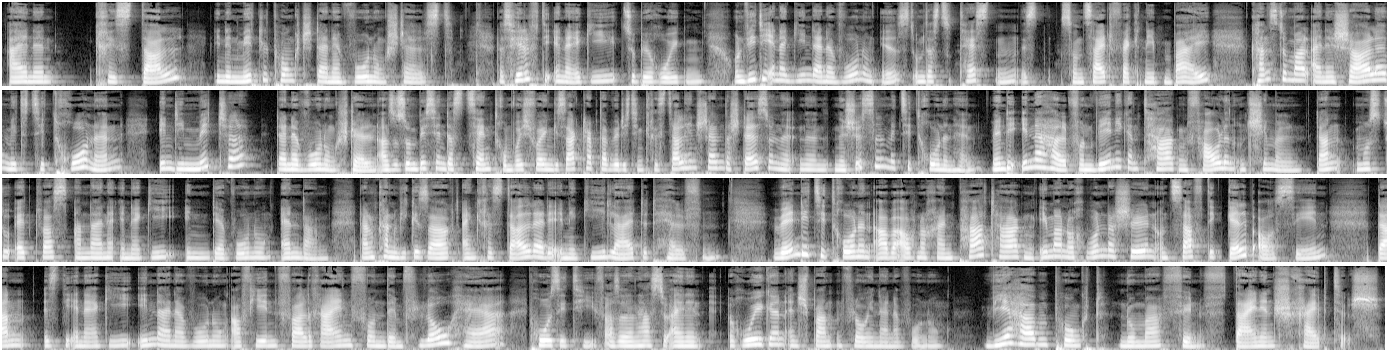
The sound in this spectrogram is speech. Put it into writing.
einen Kristall in den Mittelpunkt deiner Wohnung stellst. Das hilft, die Energie zu beruhigen. Und wie die Energie in deiner Wohnung ist, um das zu testen, ist so ein Side-Fact nebenbei, kannst du mal eine Schale mit Zitronen in die Mitte deiner Wohnung stellen. Also so ein bisschen das Zentrum, wo ich vorhin gesagt habe, da würde ich den Kristall hinstellen, da stellst du eine, eine, eine Schüssel mit Zitronen hin. Wenn die innerhalb von wenigen Tagen faulen und schimmeln, dann musst du etwas an deiner Energie in der Wohnung ändern. Dann kann, wie gesagt, ein Kristall, der die Energie leitet, helfen. Wenn die Zitronen aber auch nach ein paar Tagen immer noch wunderschön und saftig gelb aussehen, dann ist die Energie in deiner Wohnung auf jeden Fall rein von dem Flow her positiv. Also dann hast du einen ruhigen, entspannten Flow in deiner Wohnung. Wir haben Punkt Nummer 5, deinen Schreibtisch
